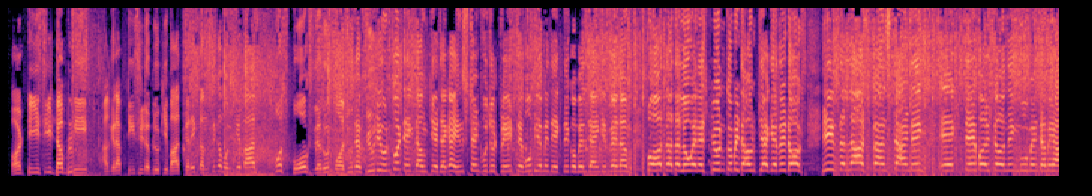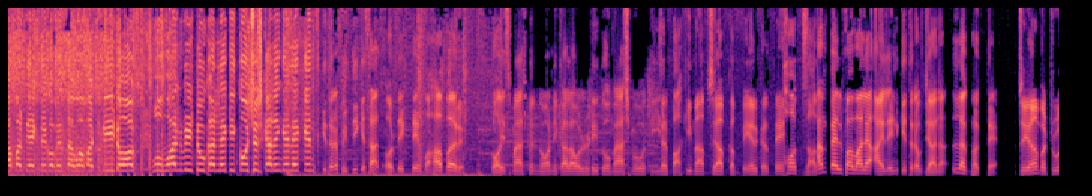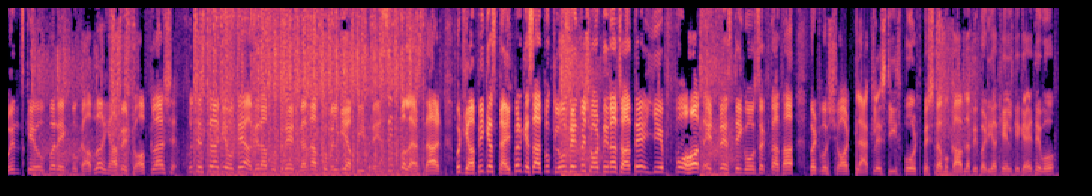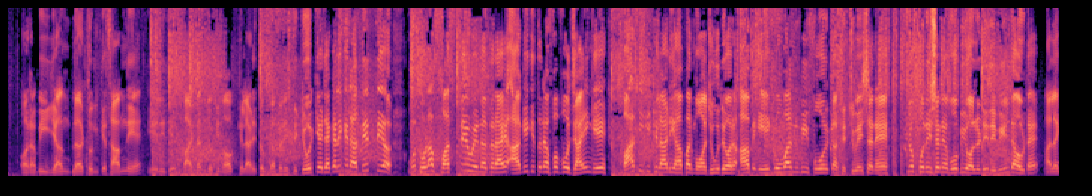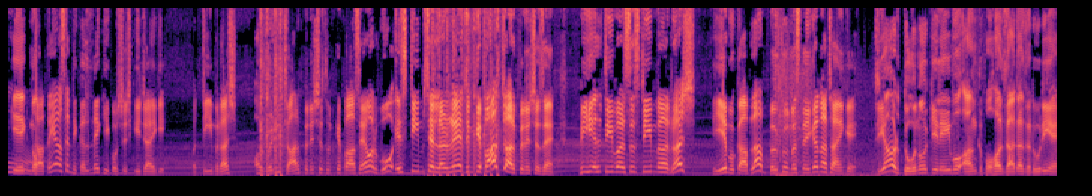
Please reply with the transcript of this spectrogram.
और टीसीडब्ल्यू अगर आप टीसीडब्ल्यू की बात करें, कम से कम उनके पास वो स्पोक्स ज़रूर मौजूद है। फ्यूरी उनको टेक डाउन किया जाएगा। इंस्टेंट वो जो ट्रेड थे, वो भी हमें देखने को मिल जाएँगे। वेनम बहुत ज़्यादा लो एनएचपी उनको भी डाउन किया गया। Redox he is the last man standing एक टेबल टर्निंग मूवमेंट हमें यहाँ पर देखने को मिलता हुआ। बट रेडॉक्स वो 1v2 करने की कोशिश करेंगे, लेकिन की तरफ़ इसी के साथ और देखते हैं वहाँ पर। इस मैच में नौ निकाला ऑलरेडी दो मैच में वो तीन। बाकी मैप से आप कंपेयर करते हैं। बहुत ज़्यादा एल्फा वाला आइलैंड की तरफ़ जाना लगभग तय। जी हाँ बट रुइंस के ऊपर एक मुकाबला यहाँ पे टॉप क्लास है। कुछ इस तरह के होते हैं अगर आप उतरे गन आपको मिल गई आप जीत रहे हैं। सिंपल एज दैट बट यहाँ पे क्या स्नाइपर के साथ वो क्लोज रेंज में शॉट देना चाहते हैं? ये बहुत इंटरेस्टिंग हो सकता था। बट वो शॉट ब्लैकलिस्ट ई स्पोर्ट पिछला मुकाबला भी बढ़िया खेल के गए थे वो। और अभी यंग ब्लड उनके सामने है। ये लीजिए स्पार्टन जो कि नॉक खिलाड़ी तो उनका फिनिश सिक्योर किया जाएगा लेकिन आदित्य वो थोड़ा फंसते हुए नज़र आए। आगे की तरफ़ वो जाएँगे। बाकी के खिलाड़ी यहाँ पर मौजूद है और अब एक वन का सिचुएशन है। जो पोजीशन है वो भी ऑलरेडी रिवील्ड आउट है। हालाँकि एक यहाँ से निकलने की कोशिश की जाएगी। पर टीम रश ऑलरेडी चार फिनिशेस उनके पास हैं और वो इस टीम से लड़ रहे हैं जिनके पास चार फिनिशेस हैं। पीएलटी वर्सेस टीम रश ये मुकाबला बिल्कुल मिस नहीं करना चाहेंगे। जी हाँ और दोनों के लिए वो अंक बहुत ज़्यादा ज़रूरी है।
